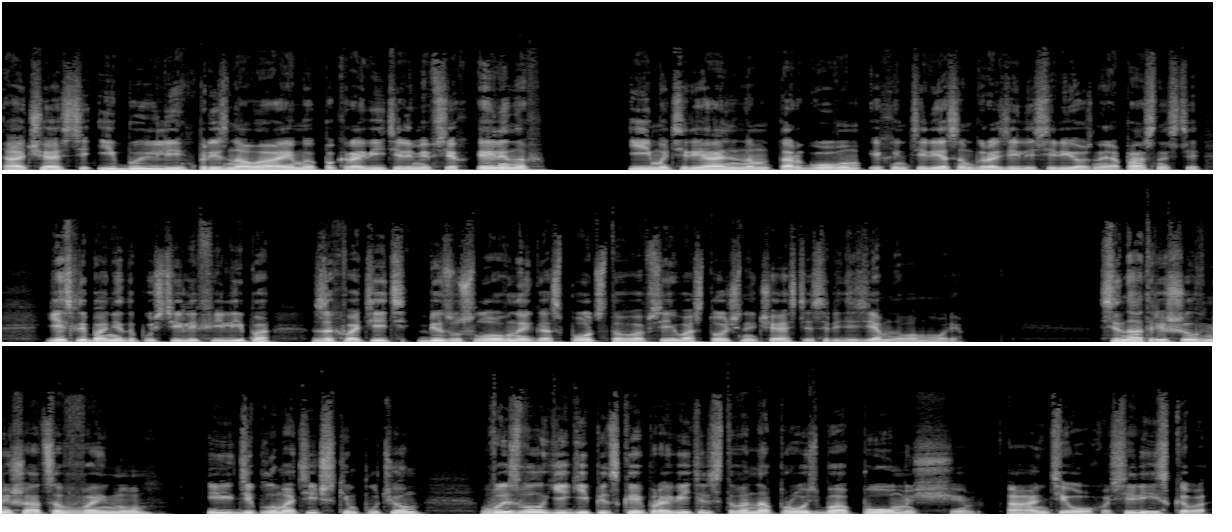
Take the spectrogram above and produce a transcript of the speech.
а отчасти и были признаваемы покровителями всех эллинов, и материальным торговым их интересам грозили серьезные опасности, если бы они допустили Филиппа захватить безусловное господство во всей восточной части Средиземного моря. Сенат решил вмешаться в войну и дипломатическим путем вызвал египетское правительство на просьбу о помощи, а Антиоха Сирийского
